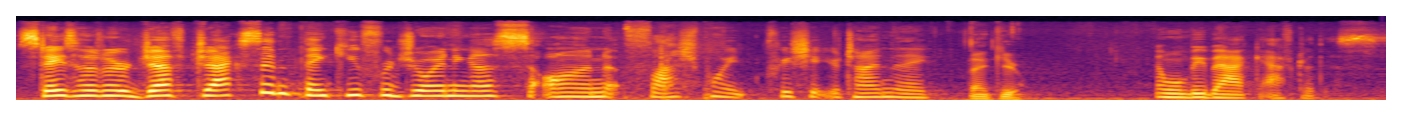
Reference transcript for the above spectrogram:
State Senator Jeff Jackson, thank you for joining us on Flashpoint. Appreciate your time today. Thank you. And we'll be back after this.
